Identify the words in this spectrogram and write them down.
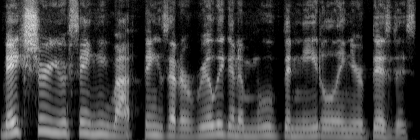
make sure you're thinking about things that are really going to move the needle in your business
